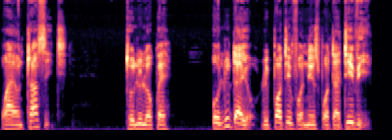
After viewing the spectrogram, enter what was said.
while on transit. Tolulope Oludayo reporting for News Portal TV.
